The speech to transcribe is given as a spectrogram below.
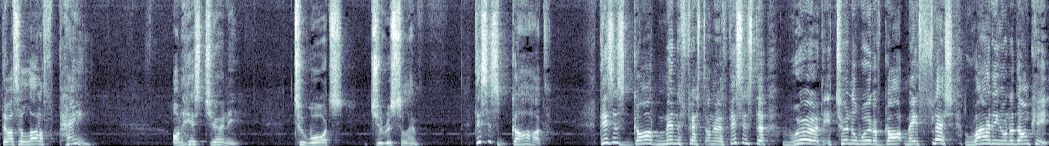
There was a lot of pain on his journey towards Jerusalem. This is God. This is God manifest on earth. This is the Word, eternal Word of God made flesh, riding on a donkey.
